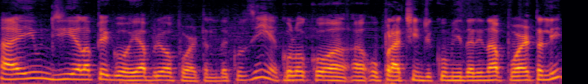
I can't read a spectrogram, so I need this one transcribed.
Aí um dia ela pegou e abriu a porta ali da cozinha, colocou a, a, o pratinho de comida ali na porta ali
